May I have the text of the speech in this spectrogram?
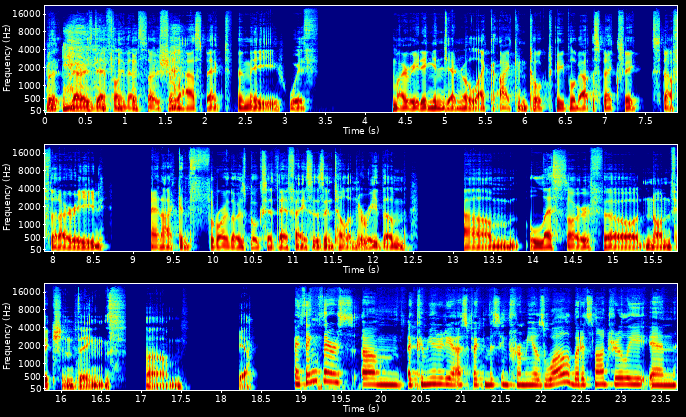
but there is definitely that social aspect for me with my reading in general. Like I can talk to people about the spec fic stuff that I read, and I can throw those books at their faces and tell them to read them. Um, less so for nonfiction things. Um. I think there's um, a community aspect missing for me as well, but it's not really in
